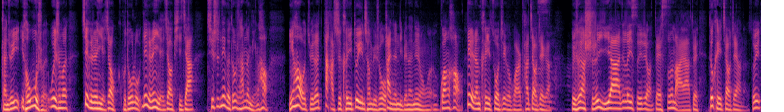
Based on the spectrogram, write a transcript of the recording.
感觉一头雾水，为什么这个人也叫古多禄，那个人也叫皮加？其实那个都是他们的名号，名号我觉得大致可以对应成，比如说汉人里边的那种官号，这个人可以做这个官，他叫这个，比如说像石仪啊，就类似于这种，对司马呀，对，都可以叫这样的，所以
